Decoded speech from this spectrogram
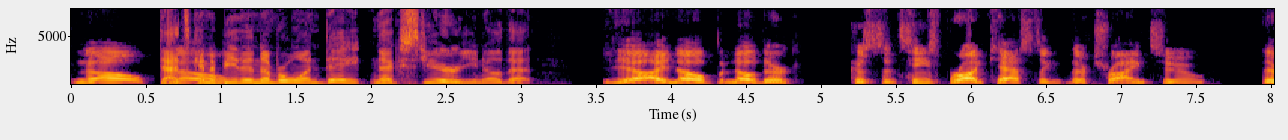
no. that's no. going to be the number one date next year. You know that. Yeah, I know, but no, they're because since he's broadcasting, they're trying to. They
